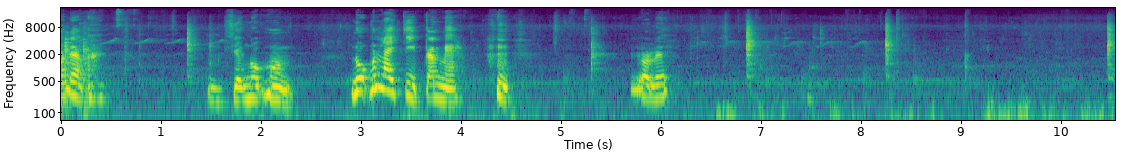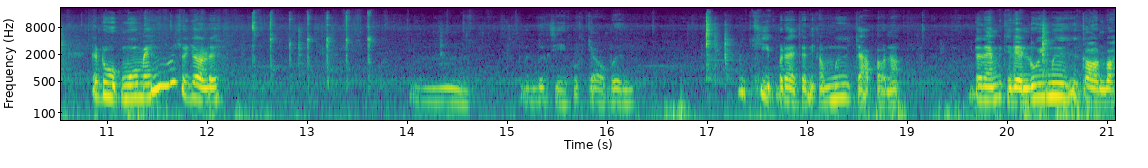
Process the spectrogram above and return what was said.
มาแล้วเสียงนกห้อง นกมันไล่จีบกันแหมสุดยอดเลย กระดูกหมูแม่งสุดยอดเลยมันเบิ่งสีพวกเจ้าเบิ่งมันขีบไปได้แต่นี่เอามือจับเอาเนาะแต่ไหนมันจะเด่นลุยมือคือก่อนบ่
